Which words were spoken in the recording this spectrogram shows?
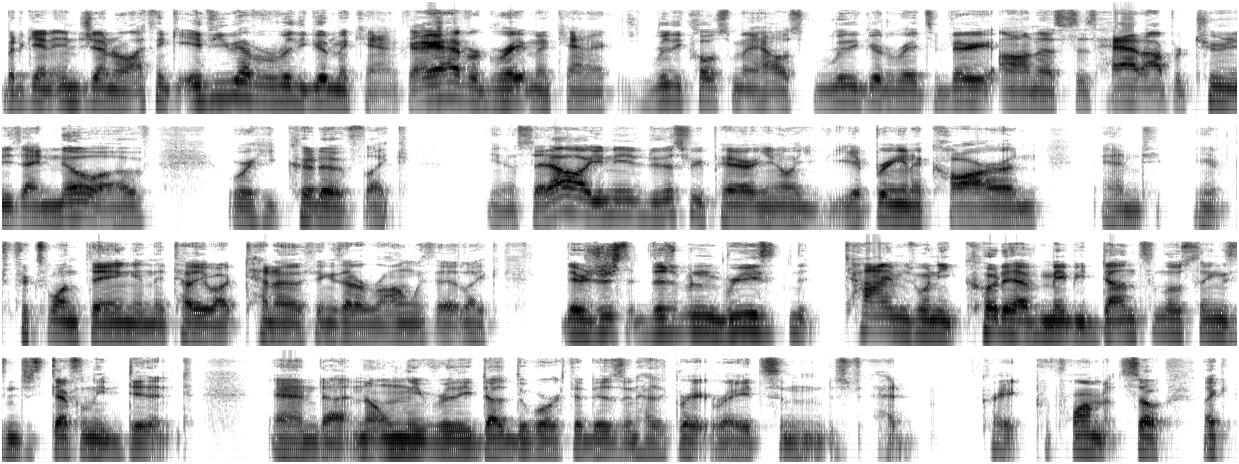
but again, in general, I think if you have a really good mechanic, I have a great mechanic, really close to my house, really good rates, very honest, has had opportunities I know of where he could have like you know, said, "Oh, you need to do this repair." You know, you, you bring in a car and and you fix one thing, and they tell you about ten other things that are wrong with it. Like, there's just there's been reason, times when he could have maybe done some of those things and just definitely didn't, and uh, and only really did the work that is and has great rates and had great performance. So, like,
